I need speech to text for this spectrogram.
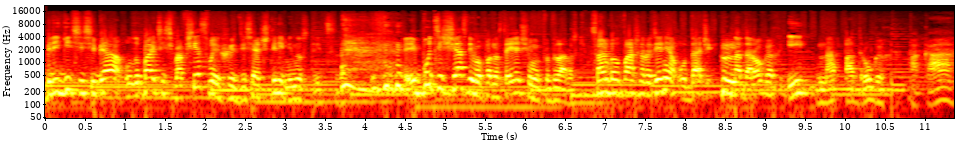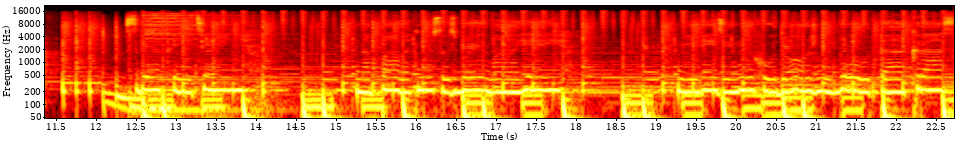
берегите себя, улыбайтесь во все свои 64 минус 30. да. И будьте счастливы по-настоящему и по-белорусски. С вами был Паша Руденя. Удачи на дорогах и на подругах. Пока. Свет и тень На полотне судьбы моей Невидимый художник будто красками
